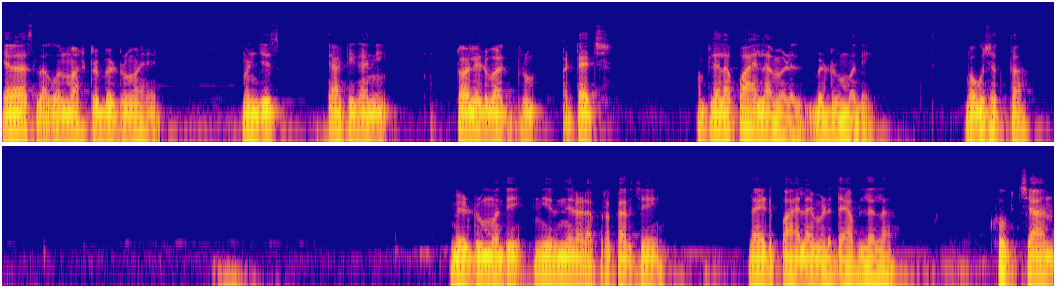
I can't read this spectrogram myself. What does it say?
यालाच लागून मास्टर बेडरूम आहे. म्हणजेच या ठिकाणी टॉयलेट बाथरूम अटॅच आपल्याला पाहायला मिळेल बेडरूममध्ये बघू शकता बेडरूममध्ये निरनिराळ्या प्रकारचे लाइट पाहायला मिळत आहे आपल्याला. खूप छान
